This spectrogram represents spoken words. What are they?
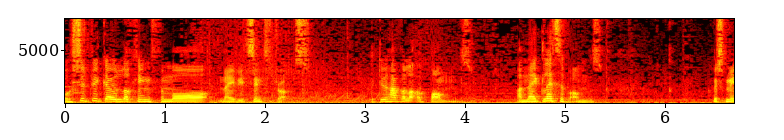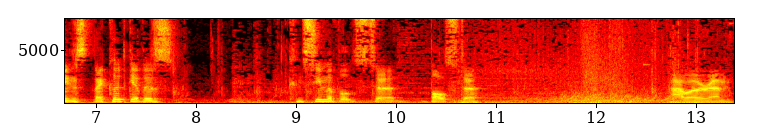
Or should we go looking for more, maybe Sinter Drops? We do have a lot of bombs. And they're glitter bombs. Which means they could give us consumables to bolster our um,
